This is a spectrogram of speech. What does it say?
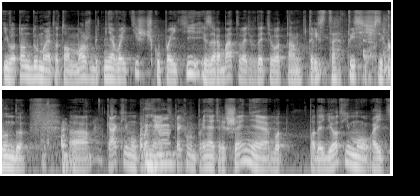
И вот он думает о том, может быть, мне в айтишечку пойти и зарабатывать вот эти вот там 300 тысяч в секунду. А, как ему понять, как ему принять решение, вот подойдет ему IT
